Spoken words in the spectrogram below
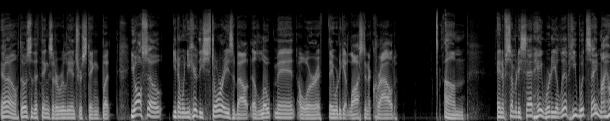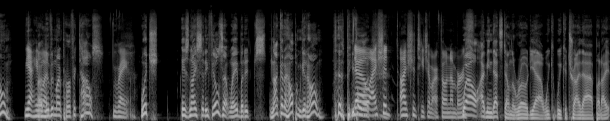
you know, those are the things that are really interesting. But you also, you know, when you hear these stories about elopement, or if they were to get lost in a crowd, um, and if somebody said, "Hey, where do you live?" He would say, "My home. yeah, he I would. live in my perfect house," right. which is nice that he feels that way, but it's not going to help him get home. No, are- I should I should teach him our phone numbers. well, I mean that's down the road. Yeah, we we could try that, but I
